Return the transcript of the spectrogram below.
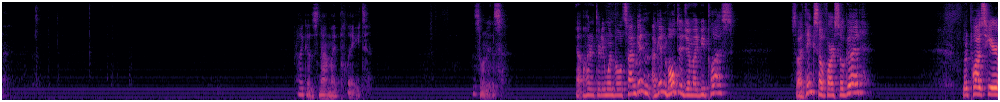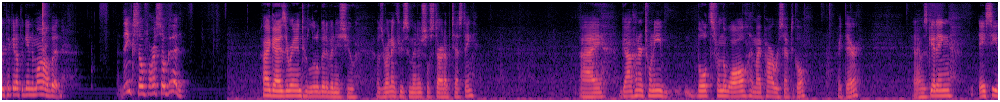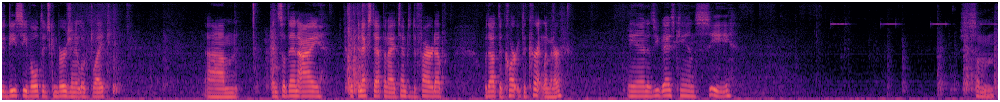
Probably because it's not my plate. This one is. Yeah, 131 volts. So I'm getting I'm getting voltage on my B plus. So I think so far so good. I'm gonna pause here and pick it up again tomorrow, but I think so far so good. Alright guys, I ran into a little bit of an issue. I was running through some initial startup testing. I got 120 volts from the wall at my power receptacle, right there. And I was getting AC to DC voltage conversion, it looked like. Um, and so then I took the next step and I attempted to fire it up without the, the current limiter. And as you guys can see, some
